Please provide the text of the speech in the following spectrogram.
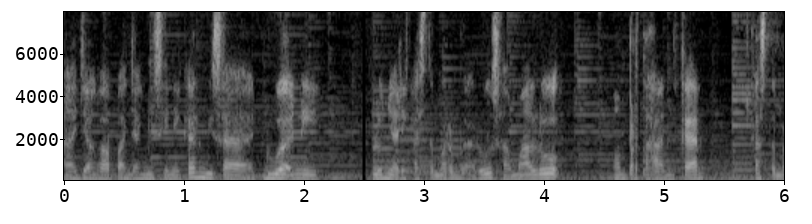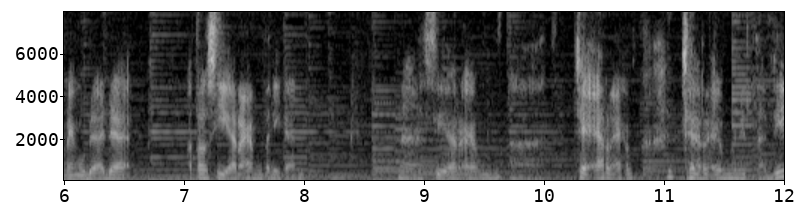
Nah, jangka panjang di sini kan bisa dua nih. Lu nyari customer baru sama lu mempertahankan customer yang udah ada atau CRM tadi kan. Nah, CRM uh, CRM CRM ini tadi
